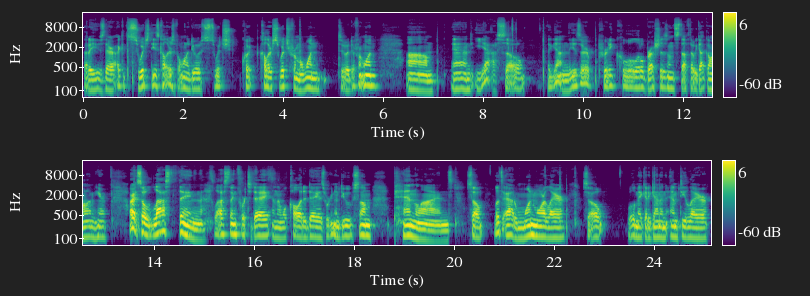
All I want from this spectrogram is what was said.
that I use there. I could switch these colors if I want to do a switch, quick color switch from a one to a different one. Um, and yeah, so again, these are pretty cool little brushes and stuff that we got going on here. All right, so last thing, last thing for today, and then we'll call it a day, is we're gonna do some pen lines. So let's add one more layer. So we'll make it again an empty layer.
